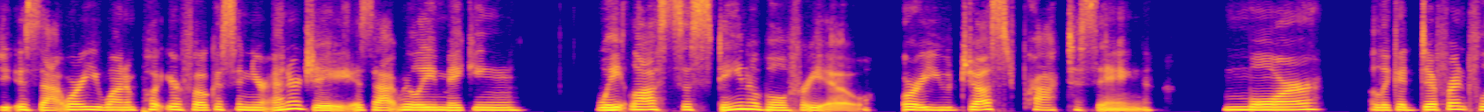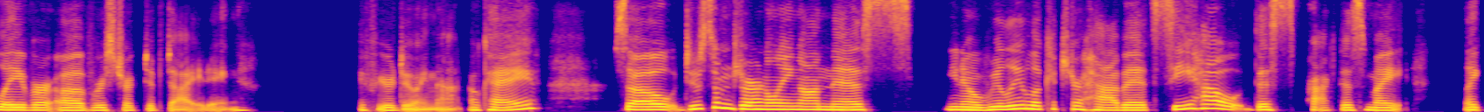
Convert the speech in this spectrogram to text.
is that where you want to put your focus and your energy? Is that really making weight loss sustainable for you? Or are you just practicing more like a different flavor of restrictive dieting if you're doing that? Okay. So do some journaling on this, you know, really look at your habits, see how this practice might like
